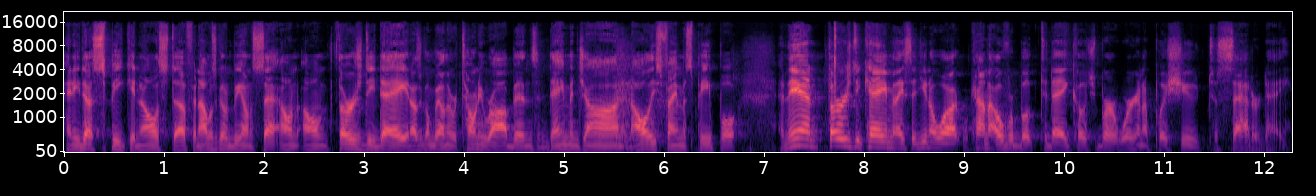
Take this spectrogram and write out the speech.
And he does speaking and all this stuff. And I was going to be on, on, on Thursday day, and I was going to be on there with Tony Robbins and Daymond John and all these famous people. And then Thursday came and they said, you know what, we're kind of overbooked today, Coach Burt. We're going to push you to Saturday.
